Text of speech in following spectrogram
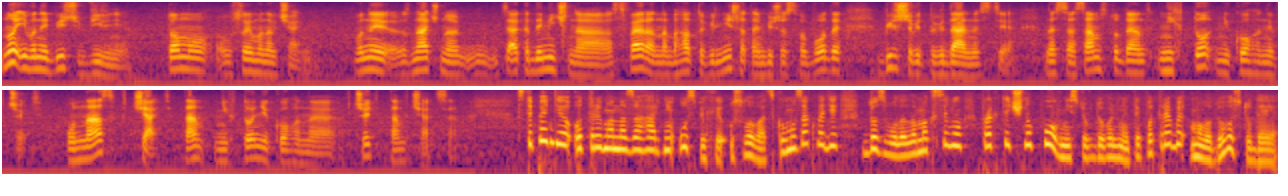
Ну і вони більш вільні в тому у своєму навчанні. Вони значно, ця академічна сфера набагато вільніша, там більше свободи, більше відповідальності несе сам студент. Ніхто нікого не вчить. У нас вчать, там ніхто нікого не вчить, там вчаться. Стипендія, отримана за гарні успіхи у словацькому закладі, дозволила Максиму практично повністю вдовольнити потреби молодого студея.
